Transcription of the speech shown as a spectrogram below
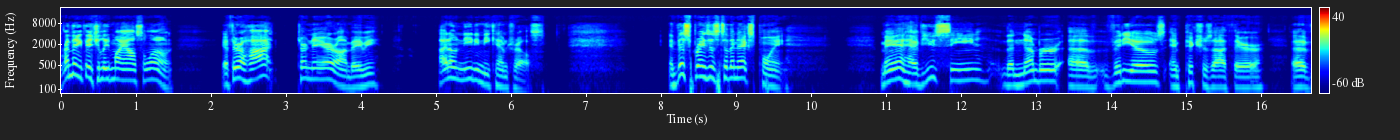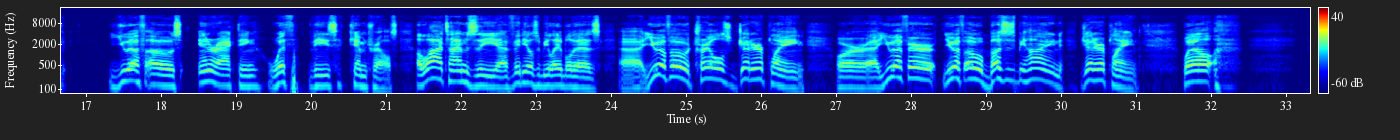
I think they should leave my house alone. If they're hot, turn the air on, baby. I don't need any chemtrails. And this brings us to the next point. Man, have you seen the number of videos and pictures out there of UFOs interacting with these chemtrails? A lot of times the uh, videos would be labeled as uh, UFO trails jet airplane or uh, UFO, UFO buzzes behind jet airplane. Well,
